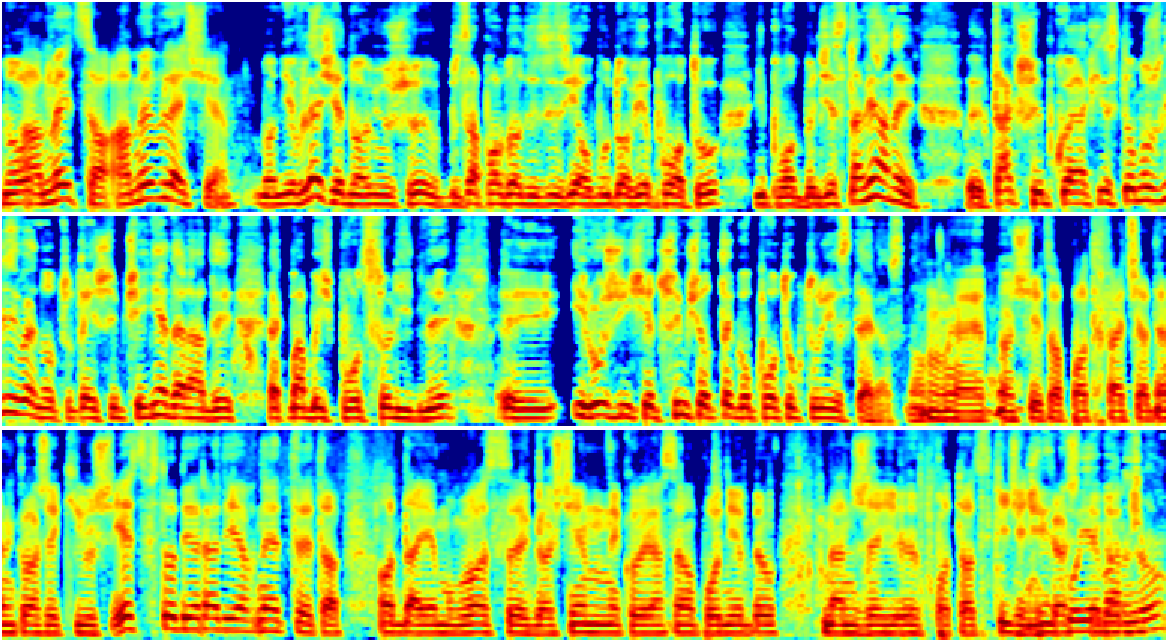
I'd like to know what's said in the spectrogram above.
no- A my co? A my w lesie. No nie w lesie, no już y, zapadła decyzja o budowie płotu i płot będzie stawiany y, tak szybko, jak jest to możliwe. No tutaj szybciej nie da rady, jak ma być płot solidny y, i różni się czymś od tego płotu, który jest teraz. No. E, Musi to potrwać. Aden Kowarzyk już jest w studiu Radia Wnet. To oddaję mu głos. Gościem, który na samo południe był Andrzej Potocki, dziennikarz Dziękuję bardzo.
